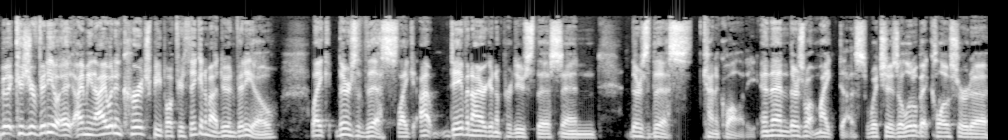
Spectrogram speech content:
because your video. I mean, I would encourage people if you're thinking about doing video, like there's this. Like I, Dave and I are going to produce this, and there's this kind of quality. And then there's what Mike does, which is a little bit closer to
